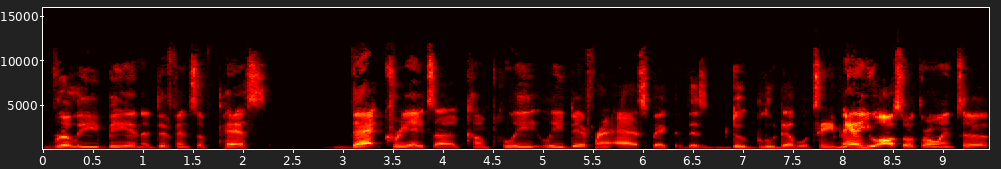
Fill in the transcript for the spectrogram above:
really being a defensive pest, that creates a completely different aspect of this Duke Blue Devil team. Then you also throw into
